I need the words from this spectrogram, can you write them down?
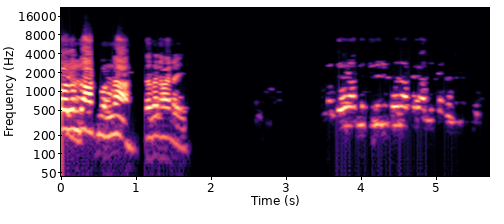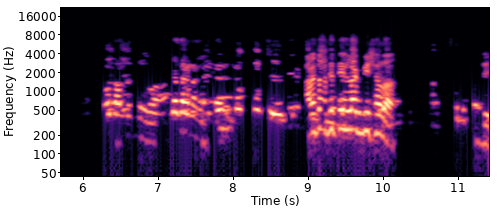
ওজন তো না? হয় নাই। আমি তো আছি তিন লাখ বিশ হাজার। জি।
